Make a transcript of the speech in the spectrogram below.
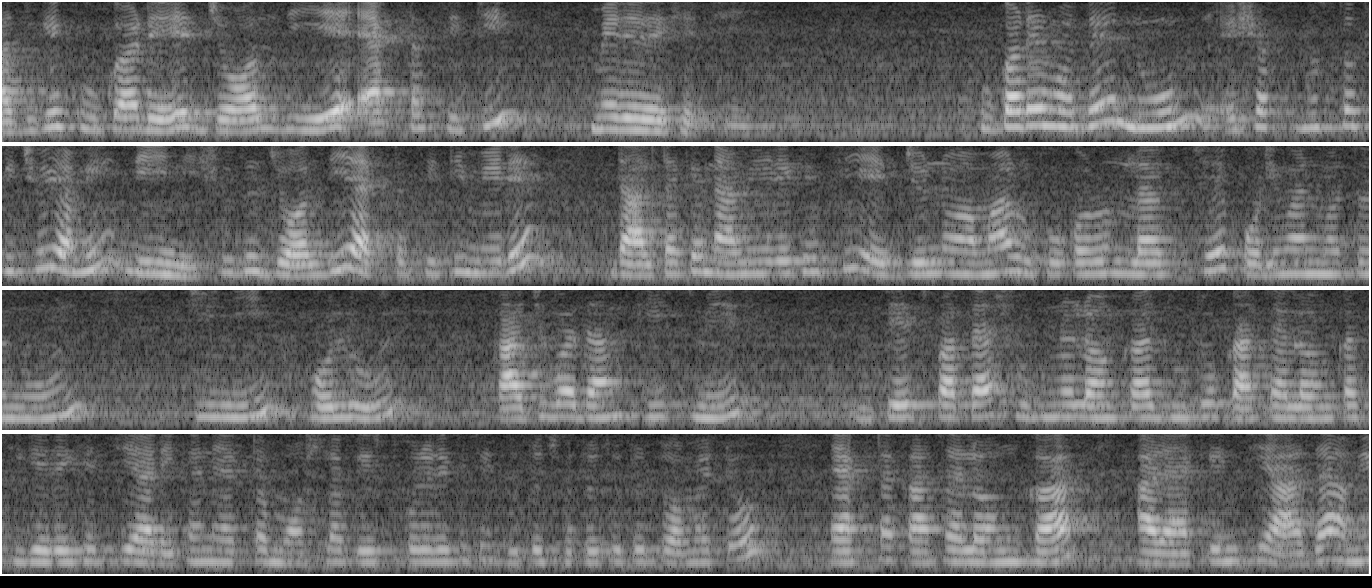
আজকে কুকারে জল দিয়ে একটা সিটি মেরে রেখেছি। কুকারের মধ্যে নুন, এসব সমস্ত কিছুই আমি দিইনি। শুধু জল দিয়ে একটা সিটি মেরে ডালটাকে নামিয়ে রেখেছি। এর জন্য আমার উপকরণ লাগছে পরিমাণ মতো নুন, চিনি, হলুদ, কাজু বাদাম, কিশমিশ, তেজপাতা, শুকনো লঙ্কা, দুটো কাঁচা লঙ্কা চিড়ে রেখেছি। আর এখানে একটা মশলা পেস্ট করে রেখেছি, দুটো ছোট ছোট টমেটো, একটা কাঁচা লঙ্কা আর এক ইঞ্চি আদা আমি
